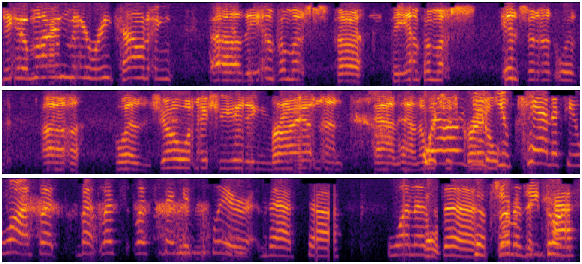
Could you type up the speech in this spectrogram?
do you mind me recounting uh, the infamous uh, the infamous incident with uh, with Joe initiating Brian and and, and the well, witch's cradle? You, you can if you want, but but let's let's make it clear that uh, one of Oh, the yeah, one of the tasks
